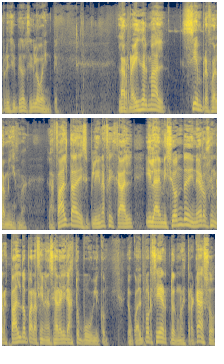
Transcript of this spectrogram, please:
principios del siglo XX. La raíz del mal siempre fue la misma, la falta de disciplina fiscal y la emisión de dinero sin respaldo para financiar el gasto público, lo cual, por cierto, en nuestro caso,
